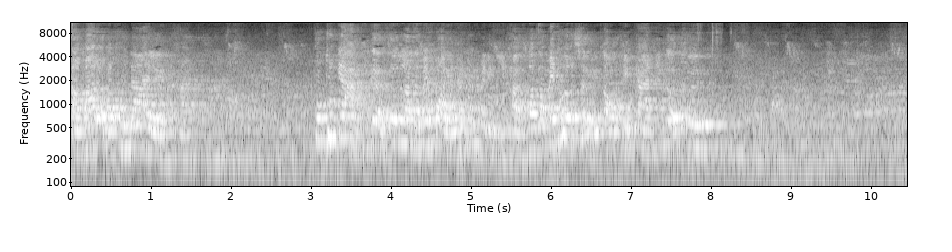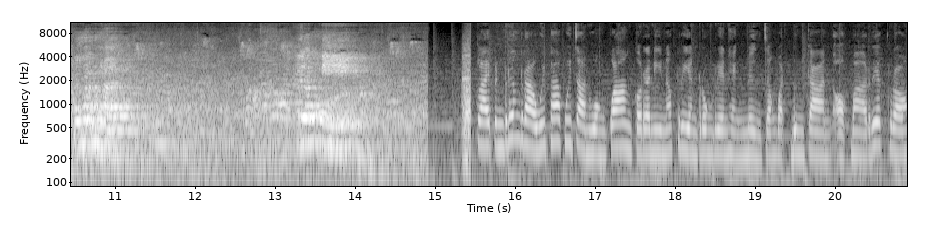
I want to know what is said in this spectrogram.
สามารถออกมาพูดได้เลยนะคะ ทุกๆอย่างที่เกิดขึ้นเราจะไม่ปล่อยให้มันเป็นอย่างนี้ค่ะ เราจะไม่เพิกเฉยต่อเหตุการณ์ที่เกิดขึ้น ทุกคนคะเรื่องนี้ กลายเป็นเรื่องราววิพากษ์วิจารณ์วงกว้าง กรณีนักเรียนโรงเรียนแห่งหนึ่ง จังหวัดบึงการออกมาเรียกร้อง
